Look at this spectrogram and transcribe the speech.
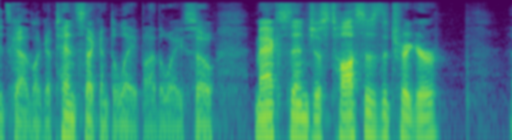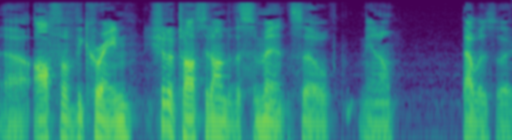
it's got like a 10 second delay, by the way. So Max then just tosses the trigger uh, off of the crane. He should have tossed it onto the cement. So you know that was a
